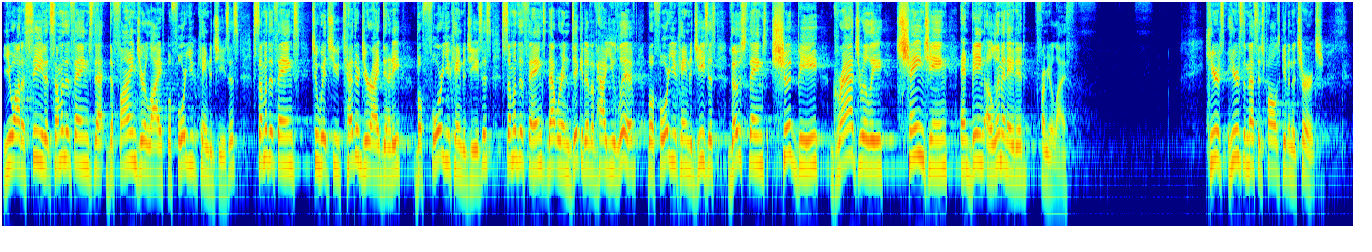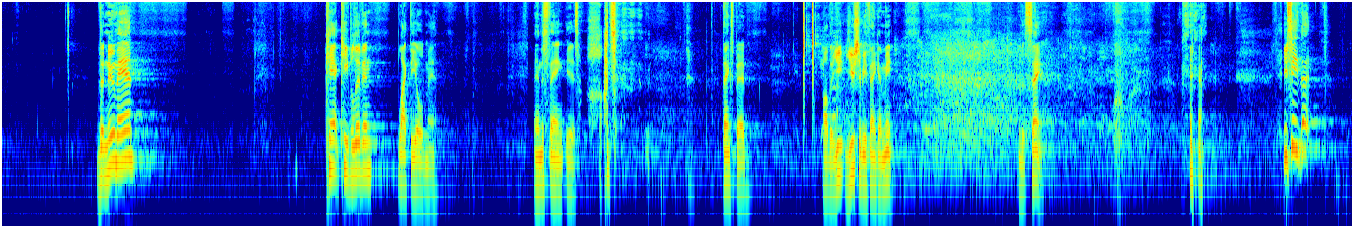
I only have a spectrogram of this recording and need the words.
you ought to see that some of the things that defined your life before you came to Jesus, some of the things to which you tethered your identity before you came to Jesus, some of the things that were indicative of how you lived before you came to Jesus, those things should be gradually changing and being eliminated from your life. Here's, here's the message Paul's given the church the new man can't keep living like the old man. Man, this thing is hot. Thanks, babe. Although you, you should be thanking me. I'm just saying. you see, the,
